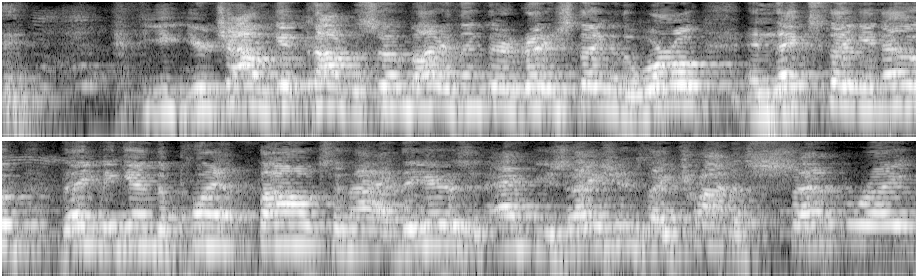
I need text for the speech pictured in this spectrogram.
you, your child get caught with somebody, think they're the greatest thing in the world, and next thing you know, they begin to plant thoughts and ideas and accusations. They try to separate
